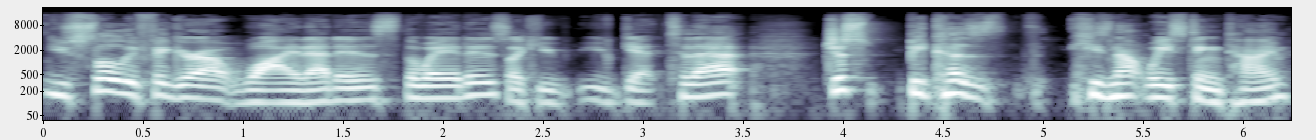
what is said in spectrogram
you slowly figure out why that is the way it is. Like you you get to that just because he's not wasting time.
